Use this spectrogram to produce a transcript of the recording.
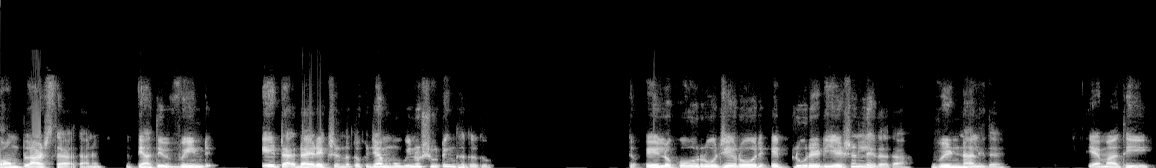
બોમ્બ બ્લાસ્ટ થયા હતા ને ત્યાંથી વિન્ડ એ ડાયરેક્શન હતો કે જ્યાં મૂવીનું શૂટિંગ થતું હતું. તો એ લોકો રોજે રોજ એટલું રેડિયેશન લેતા હતા વિન્ડના લીધે. એમાંથી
